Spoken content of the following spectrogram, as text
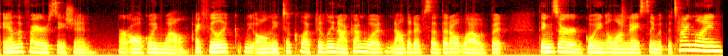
and the fire station are all going well. I feel like we all need to collectively knock on wood now that I've said that out loud, but things are going along nicely with the timeline.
